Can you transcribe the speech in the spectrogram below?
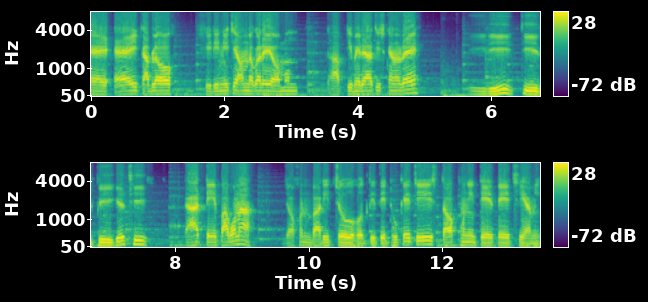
এই- এই কাবলো সিঁড়ি নিচে অন্ধকারে অমন ঘাপটি মেরে আছিস কেন রে? টের পেয়ে গেছি। তা টের পাবো না। যখন বাড়ির চৌহদ্দিতে ঢুকেছিস তখনই টের পেয়েছি আমি।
